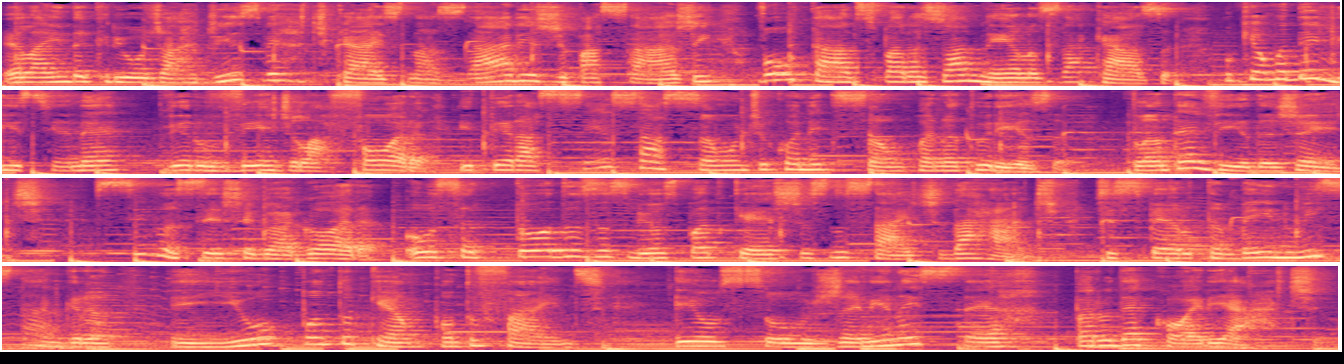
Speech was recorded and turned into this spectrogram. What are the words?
Ela ainda criou jardins verticais nas áreas de passagem voltados para as janelas da casa, o que é uma delícia, né? Ver o verde lá fora e ter a sensação de conexão com a natureza. Planta é vida, gente. Se você chegou agora, ouça todos os meus podcasts no site da rádio. Te espero também no Instagram em you.cam.find. Eu sou Janina Esser para o Decore Arte.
